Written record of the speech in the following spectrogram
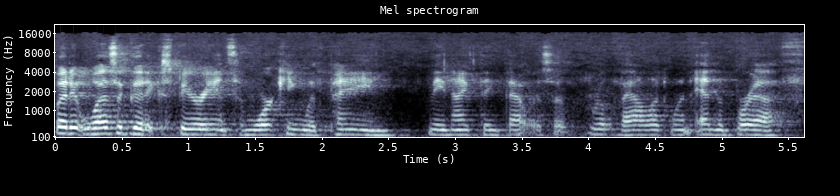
But it was a good experience in working with pain. I mean, I think that was a real valid one, and the breath.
